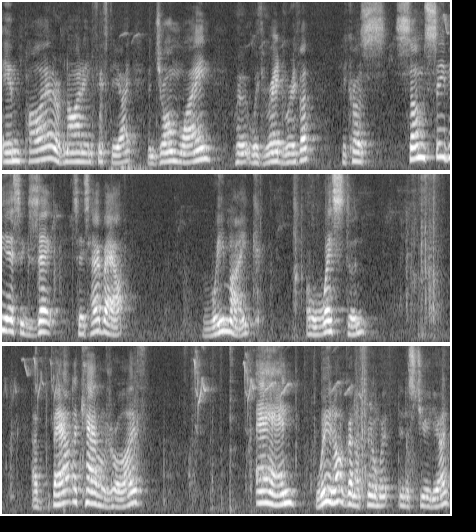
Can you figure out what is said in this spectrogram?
Empire of 1958 and John Wayne with Red River because some CBS exec says, how about we make a western about a cattle drive and we're not going to film it in a studio.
